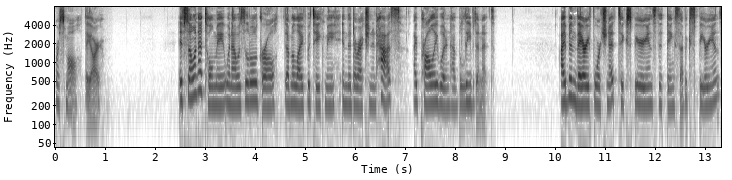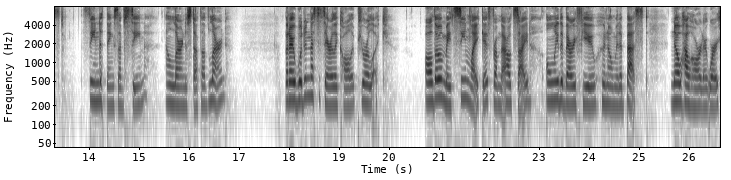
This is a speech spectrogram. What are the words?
or small they are. If someone had told me when I was a little girl that my life would take me in the direction it has, I probably wouldn't have believed in it. I've been very fortunate to experience the things I've experienced, seen the things I've seen, and learned the stuff I've learned. But I wouldn't necessarily call it pure luck. Although it may seem like it from the outside, only the very few who know me the best know how hard I work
